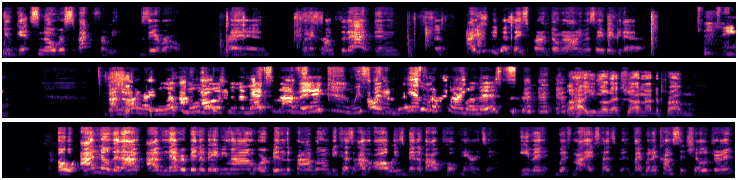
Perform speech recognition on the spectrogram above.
you gets no respect from me, zero. Right. And when it comes to that, then just, I usually just say sperm donor. I don't even say baby dad. Damn. I know. All right, well, let's move on to the next topic. We spent way too much time on this. Well, how you know that y'all not the problem? Oh, I know that I, I've never been a baby mom or been the problem because I've always been about co-parenting, even with my ex-husband. Like when it comes to children,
